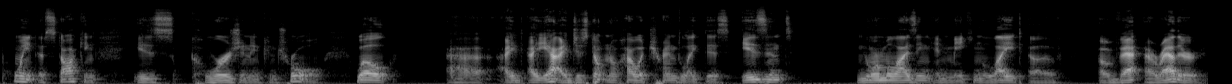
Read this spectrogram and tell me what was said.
point of stalking is coercion and control. Well, uh, I, I yeah, I just don't know how a trend like this isn't normalizing and making light of a, va- a rather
